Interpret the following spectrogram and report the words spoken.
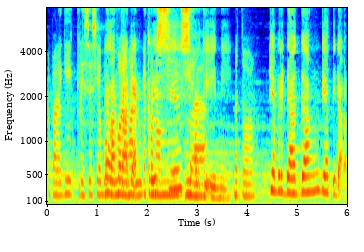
Apalagi krisis ya, Bu, dalam kekurangan keadaan ekonomi. krisis Iya, seperti ini betul. dia berdagang dia tidak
